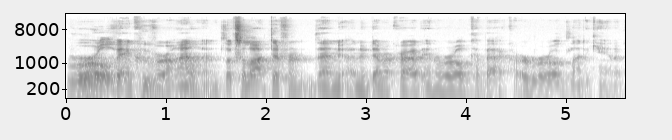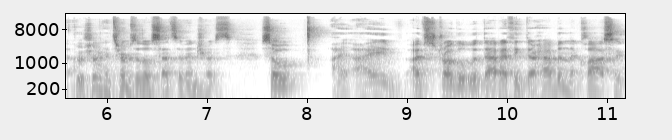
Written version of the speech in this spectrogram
rural Vancouver Island looks a lot different than a New Democrat in rural Quebec or rural Atlantic Canada sure. in terms of those sets of interests. So I, I I've struggled with that. I think there have been the classic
